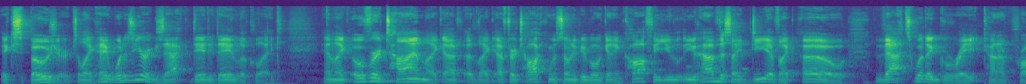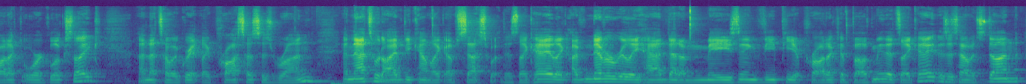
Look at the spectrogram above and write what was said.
exposure to like, hey, what does your exact day to day look like? And like over time like af- like after talking with so many people and getting coffee you you have this idea of like oh that's what a great kind of product org looks like and that's how a great like process is run. And that's what i've become like obsessed with. It's like hey like i've never really had that amazing vp of product above me that's like hey this is how it's done.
